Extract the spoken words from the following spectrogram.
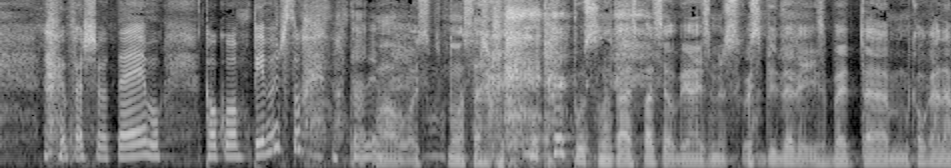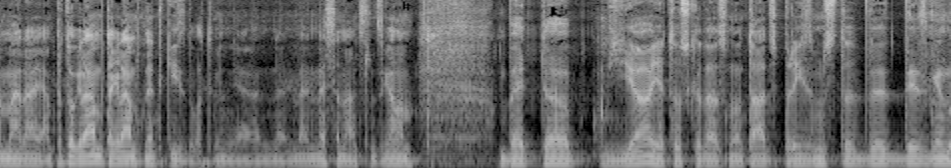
par šo tēmu kaut ko piemirsu. No tādiem. wow, es nosarku pusi no tā, es pats jau biju aizmirsis, ko es biju darījis. Bet um, kaut kādā mērā, jā, par to grāmatu, tā grāmata netika izdota. Viņa ne, ne, nesanāca līdz galam. Bet, uh, jā, ja tu skaties no tādas prizmas, tad diezgan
